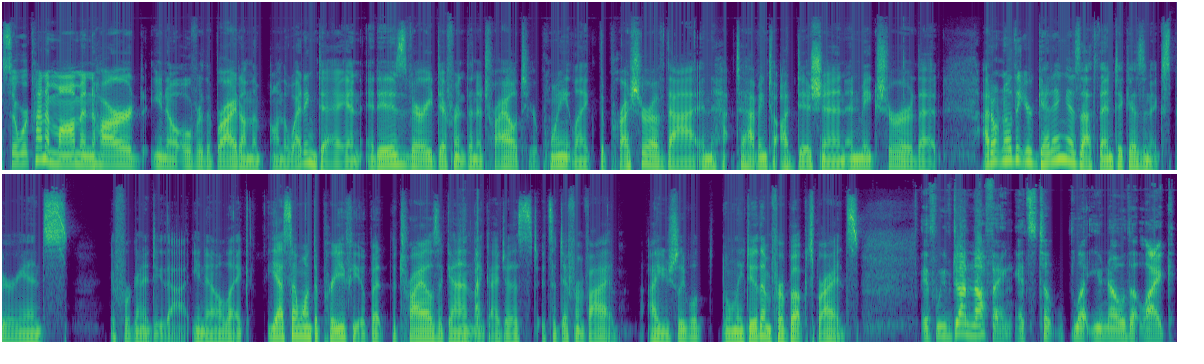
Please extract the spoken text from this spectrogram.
so we're kind of momming hard you know over the bride on the on the wedding day and it is very different than a trial to your point like the pressure of that and ha- to having to audition and make sure that i don't know that you're getting as authentic as an experience if we're going to do that you know like yes i want the preview but the trials again like i just it's a different vibe i usually will only do them for booked brides. If we've done nothing, it's to let you know that like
